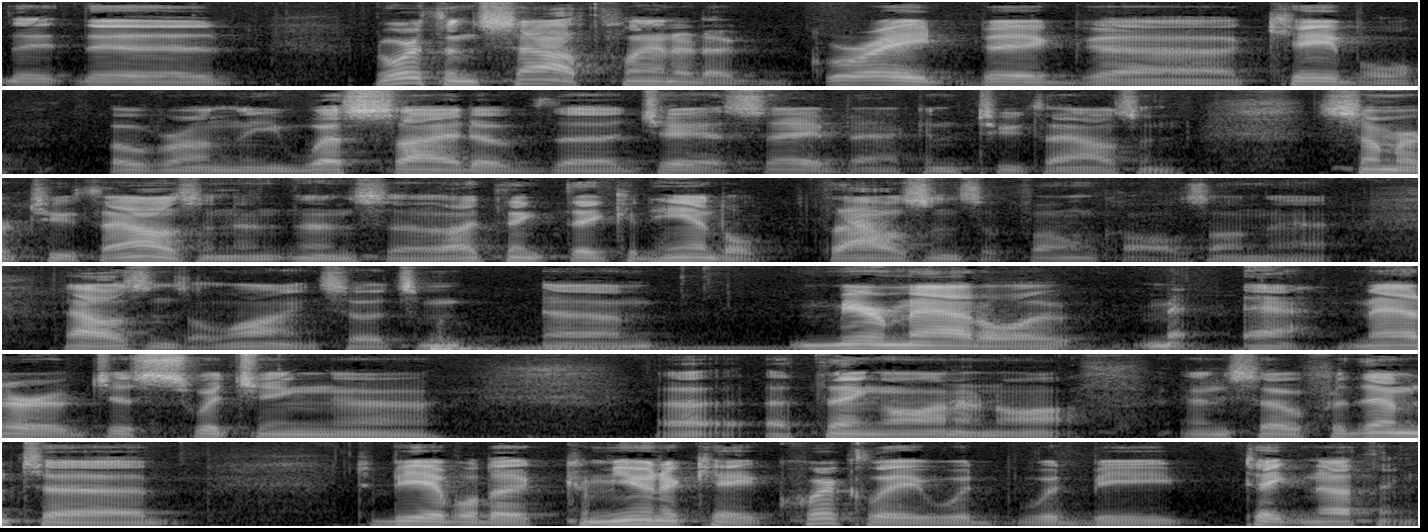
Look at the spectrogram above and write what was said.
the, the North and South planted a great big uh, cable over on the west side of the JSA back in 2000, summer 2000. And, and so I think they could handle thousands of phone calls on that, thousands of lines. So it's um, mere matter, ma- eh, matter of just switching. Uh, a, a thing on and off. And so for them to to be able to communicate quickly would, would be take nothing.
